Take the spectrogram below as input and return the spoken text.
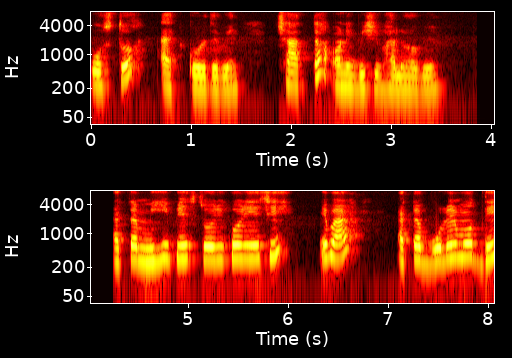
পোস্ত অ্যাড করে দেবেন। স্বাদটা অনেক বেশি ভালো হবে। একটা মিহি পেস্ট তৈরি করে নিয়েছি। এবার একটা বোলের মধ্যে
